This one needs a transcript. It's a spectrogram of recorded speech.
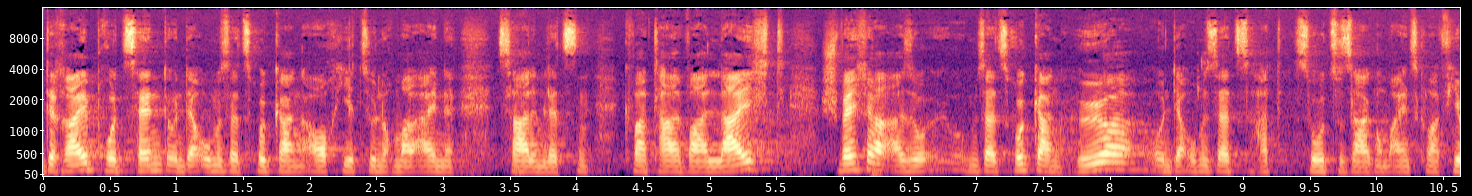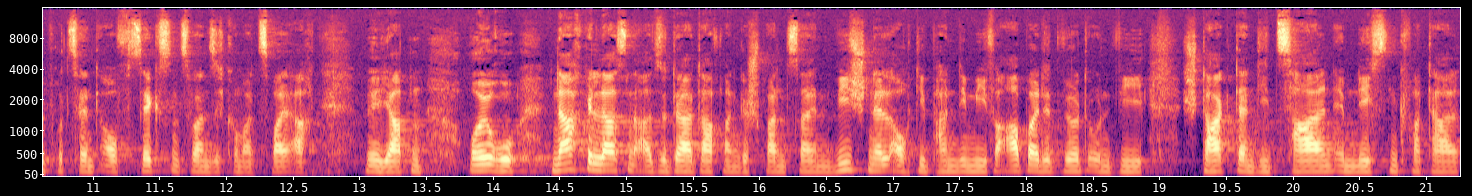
3 Prozent und der Umsatzrückgang auch hierzu nochmal eine Zahl im letzten Quartal war leicht schwächer, also Umsatzrückgang höher und der Umsatz hat sozusagen um 1,4 Prozent auf 26,28 Milliarden Euro nachgelassen. Also da darf man gespannt sein, wie schnell auch die Pandemie verarbeitet wird und wie stark dann die Zahlen im nächsten Quartal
